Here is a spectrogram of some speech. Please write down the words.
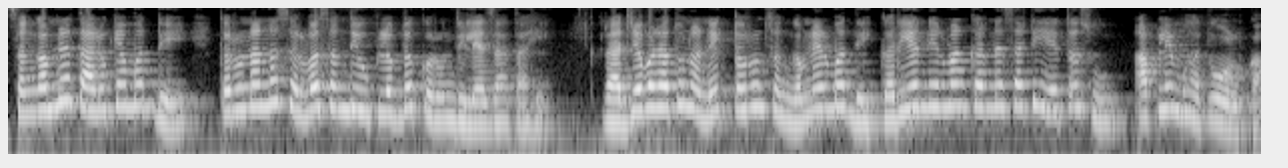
संगमनेर तालुक्यामध्ये तरुणांना सर्व संधी उपलब्ध करून दिल्या जात आहे. राज्यभरातून अनेक तरुण संगमनेरमध्ये करिअर निर्माण करण्यासाठी येत असून आपले महत्त्व ओळखा.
